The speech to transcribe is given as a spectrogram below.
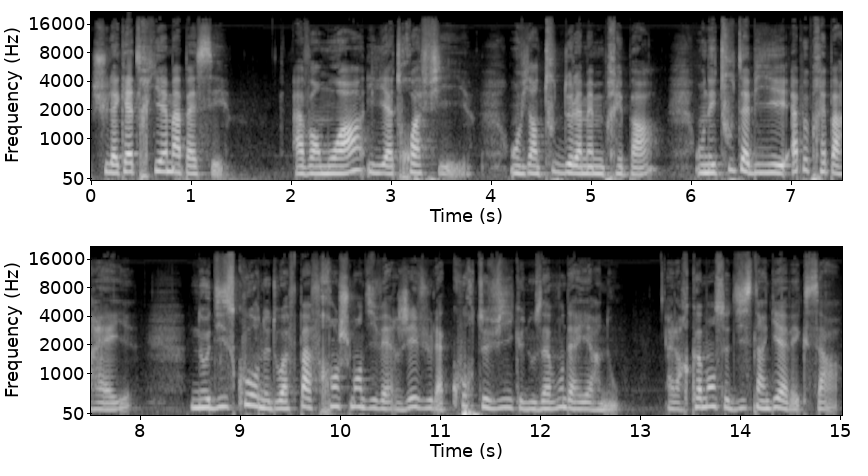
Je suis la quatrième à passer. Avant moi, il y a trois filles. On vient toutes de la même prépa. On est toutes habillées à peu près pareil. Nos discours ne doivent pas franchement diverger vu la courte vie que nous avons derrière nous. Alors comment se distinguer avec ça?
